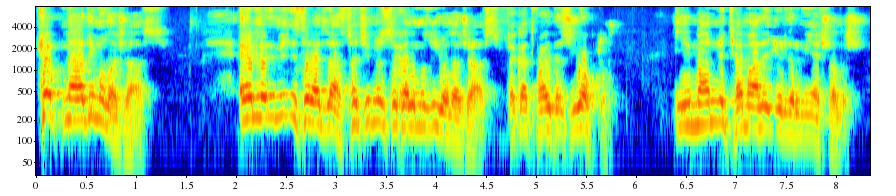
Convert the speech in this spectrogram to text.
Çok nadim olacağız. Ellerimizi sıracağız, saçımızı sakalımızı yolacağız. Fakat faydası yoktur. İmanını kemale irdirmeye çalış.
